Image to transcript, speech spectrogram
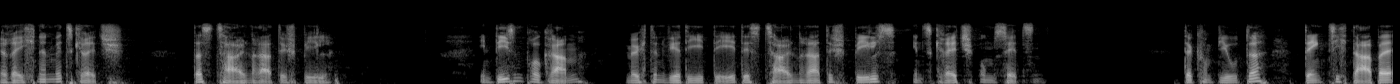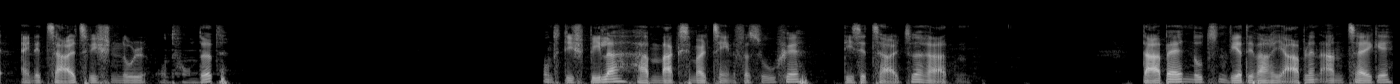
Rechnen mit Scratch das Zahlenratespiel In diesem Programm möchten wir die Idee des Zahlenratespiels in Scratch umsetzen. Der Computer denkt sich dabei eine Zahl zwischen 0 und 100 und die Spieler haben maximal 10 Versuche, diese Zahl zu erraten. Dabei nutzen wir die Variablenanzeige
